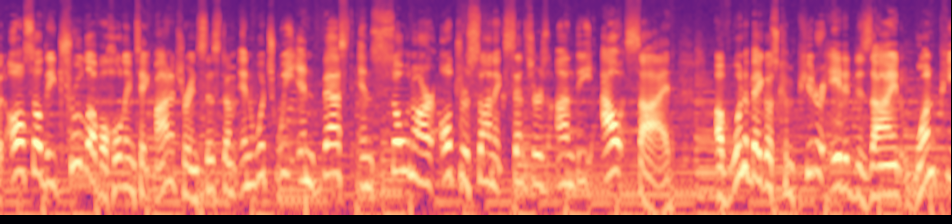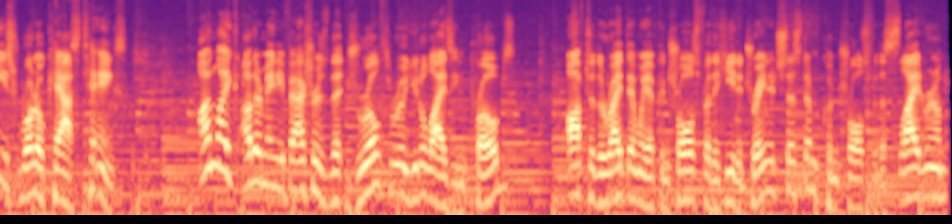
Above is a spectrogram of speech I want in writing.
but also the true level holding tank monitoring system in which we invest in sonar ultrasonic sensors on the outside of Winnebago's computer aided design one piece rotocast tanks. Unlike other manufacturers that drill through utilizing probes, off to the right, then we have controls for the heated drainage system, controls for the slide room,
